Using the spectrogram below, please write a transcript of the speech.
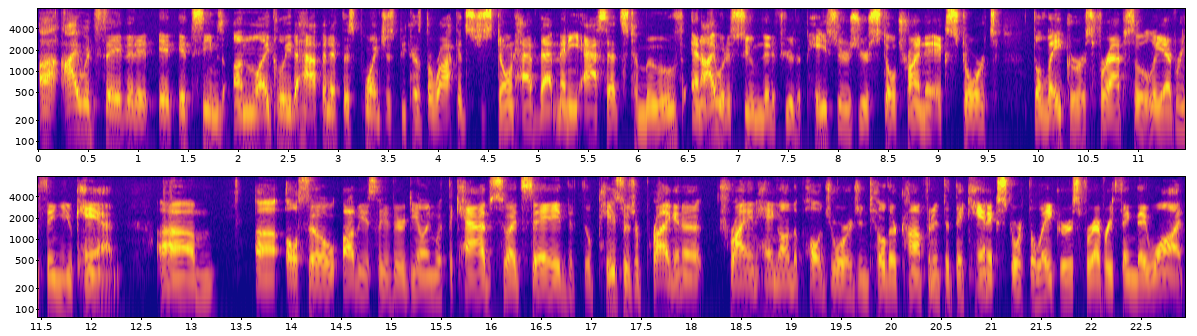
Uh, I would say that it, it, it seems unlikely to happen at this point, just because the Rockets just don't have that many assets to move. And I would assume that if you're the Pacers, you're still trying to extort the Lakers for absolutely everything you can. Um, uh, also, obviously, they're dealing with the Cavs, so I'd say that the Pacers are probably going to try and hang on to Paul George until they're confident that they can't extort the Lakers for everything they want,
